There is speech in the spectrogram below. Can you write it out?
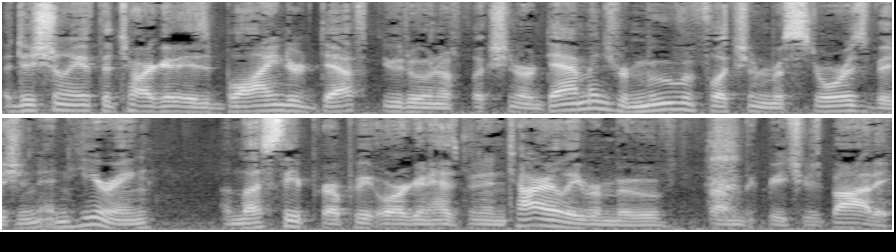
Additionally, if the target is blind or deaf due to an affliction or damage, remove affliction restores vision and hearing unless the appropriate organ has been entirely removed from the creature's body.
